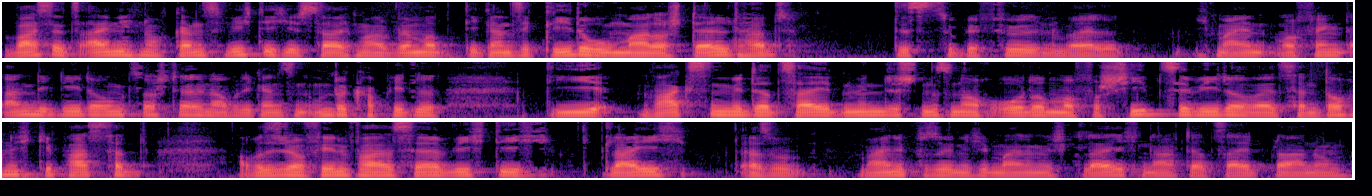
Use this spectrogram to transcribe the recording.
was jetzt eigentlich noch ganz wichtig ist, sage ich mal, wenn man die ganze Gliederung mal erstellt hat, das zu befüllen, weil ich meine, man fängt an, die Gliederung zu erstellen, aber die ganzen Unterkapitel, die wachsen mit der Zeit mindestens noch oder man verschiebt sie wieder, weil es dann doch nicht gepasst hat. Aber es ist auf jeden Fall sehr wichtig, gleich also meine persönliche Meinung ist gleich nach der Zeitplanung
